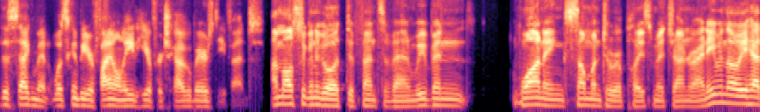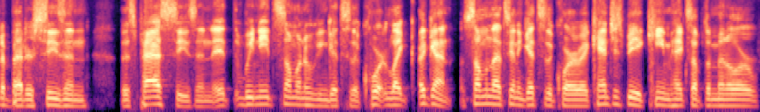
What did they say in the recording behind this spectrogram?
the segment. What's going to be your final need here for Chicago Bears defense? I'm also going to go with defensive end. We've been wanting someone to replace Mitch Unrein. Even though he had a better season this past season, it we need someone who can get to the court. Like again, someone that's going to get to the quarterback. Can't just be Akiem Hicks up the middle or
